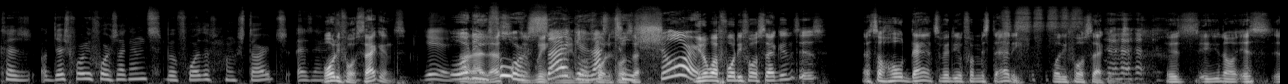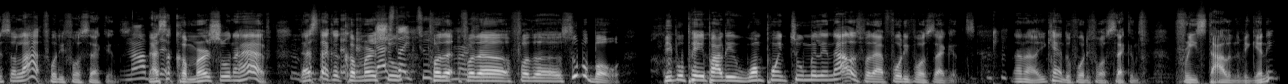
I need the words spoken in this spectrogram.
cause there's 44 seconds before the song starts, as in 44 seconds. yeah. Oh, that- that's- 44 wait, wait, no, seconds. That's 44 too sec- short. You know what 44 seconds is? That's a whole dance video for Mr. Eddie. 44 seconds. It's you know, it's it's a lot 44 seconds. Nah, but That's a commercial and a half. That's like a commercial like for the for the for the Super Bowl. People pay probably 1.2 million dollars for that 44 seconds. No, no, you can't do 44 seconds freestyle in the beginning.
